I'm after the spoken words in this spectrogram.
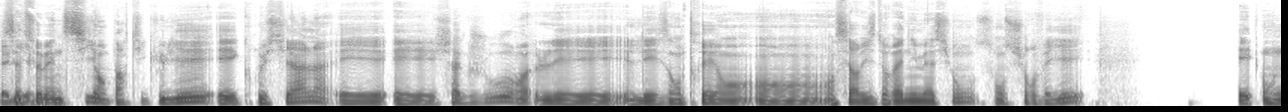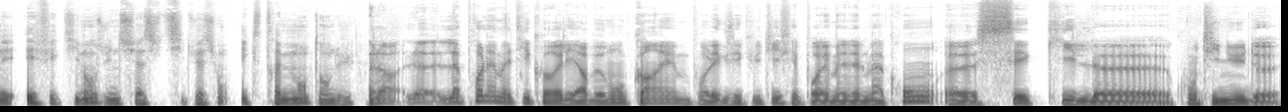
Cette semaine-ci en particulier est cruciale et, chaque jour, les, entrées en service de réanimation sont surveillées et on est effectivement dans une situation extrêmement tendue. Alors, la problématique, Aurélie Herbemont, quand même, pour l'exécutif et pour Emmanuel Macron, euh, c'est qu'il euh, continue de,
